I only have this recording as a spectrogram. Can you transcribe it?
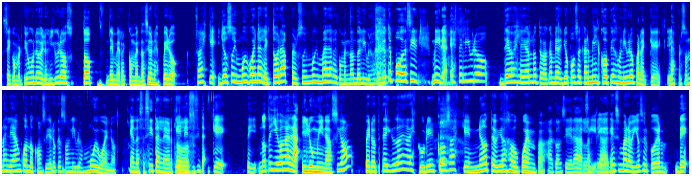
se convirtió en uno de los libros top de mis recomendaciones, pero ¿sabes qué? Yo soy muy buena lectora, pero soy muy mala recomendando libros. O sea, yo te puedo decir, mira, este libro debes leerlo, te va a cambiar. Yo puedo sacar mil copias de un libro para que las personas lean cuando considero que son libros muy buenos. Que necesitan leer que Necesita, que no te llevan a la iluminación, pero te ayudan a descubrir cosas que no te habías dado cuenta. A considerarlas, sí, e, Es maravilloso el poder de,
